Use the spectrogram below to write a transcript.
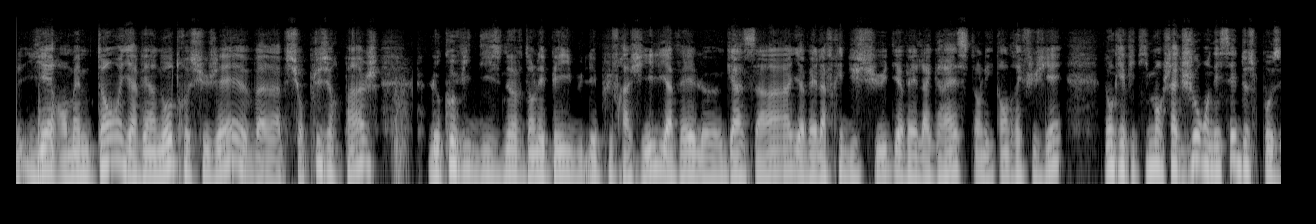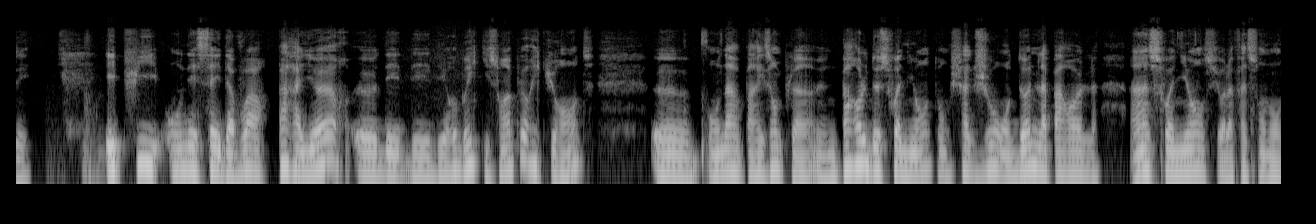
hier en même temps, il y avait un autre sujet bah, sur plusieurs pages le Covid-19 dans les pays les plus fragiles. Il y avait le Gaza, il y avait l'Afrique du Sud, il y avait la Grèce dans les camps de réfugiés. Donc effectivement, chaque jour, on essaie de se poser. Mhm. Et puis, on essaye d'avoir par ailleurs euh, des, rubriques qui sont un peu récurrentes. Euh, on a par exemple une parole de soignant, donc chaque jour on donne la parole à un soignant sur la façon dont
